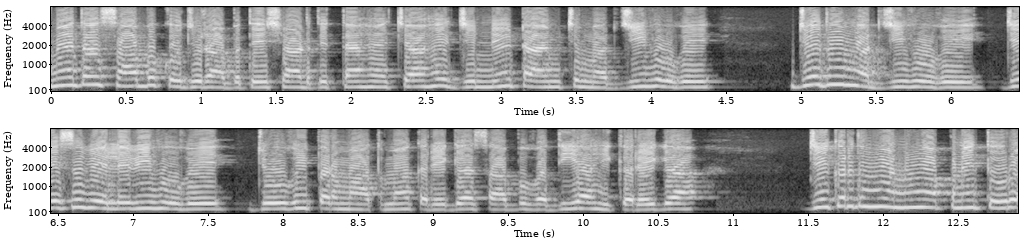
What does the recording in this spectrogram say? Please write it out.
ਮੈਂ ਤਾਂ ਸਭ ਕੁਝ ਰੱਬ ਤੇ ਛੱਡ ਦਿੱਤਾ ਹੈ, ਚਾਹੇ ਜਿੰਨੇ ਟਾਈਮ 'ਚ ਮਰਜ਼ੀ ਹੋਵੇ, ਜਦੋਂ ਮਰਜ਼ੀ ਹੋਵੇ, ਜਿਸ ਵੇਲੇ ਵੀ ਹੋਵੇ, ਜੋ ਵੀ ਪਰਮਾਤਮਾ ਕਰੇਗਾ, ਸਭ ਵਧੀਆ ਹੀ ਕਰੇਗਾ। ਜੇਕਰ ਤੁਹਾਨੂੰ ਆਪਣੇ ਤੁਰ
